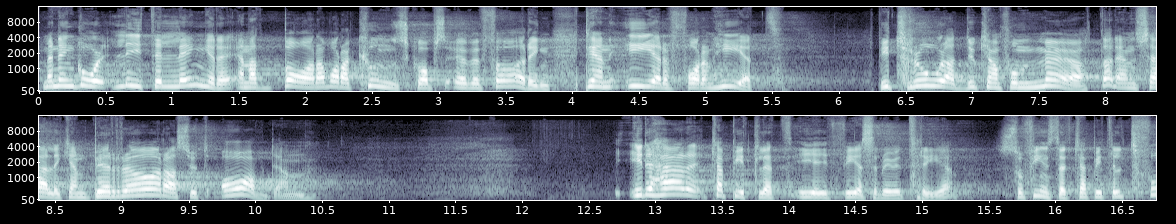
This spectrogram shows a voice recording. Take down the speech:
men den går lite längre än att bara vara kunskapsöverföring. Det är en erfarenhet. Vi tror att du kan få möta den kärleken, beröras av den. I det här kapitlet i Efesierbrevet 3 så finns det ett kapitel 2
